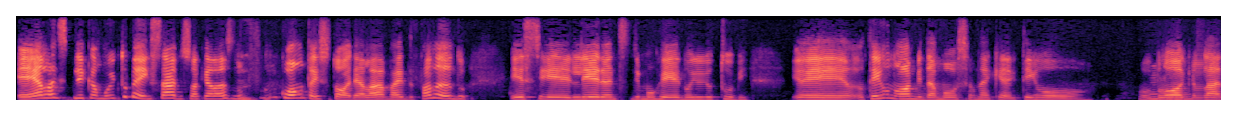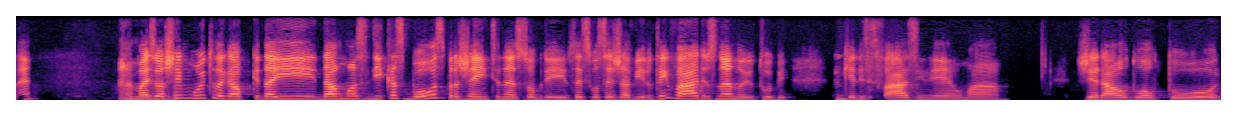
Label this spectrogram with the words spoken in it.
ela explica muito bem, sabe? Só que ela não, uhum. não conta a história, ela vai falando esse Ler Antes de Morrer no YouTube. É, eu tenho o nome da moça, né? Que tem o, o uhum. blog lá, né? Mas eu achei muito legal, porque daí dá umas dicas boas pra gente, né? Sobre, não sei se vocês já viram, tem vários, né, no YouTube, que uhum. eles fazem né, uma geral do autor,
